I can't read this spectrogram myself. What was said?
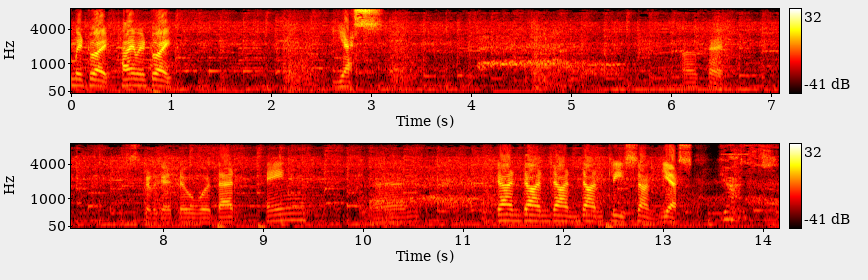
Time it right. Time it right. Yes. Okay. Just gotta get over that thing. And done, done, done, done. Please, son. Yes. Yes.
